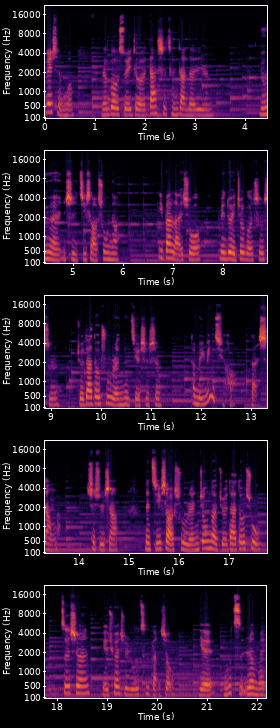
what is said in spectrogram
为什么能够随着大势成长的人永远是极少数呢？一般来说，面对这个事实，绝大多数人的解释是：他们运气好，赶上了。事实上，那极少数人中的绝大多数，自身也确实如此感受，也如此认为，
